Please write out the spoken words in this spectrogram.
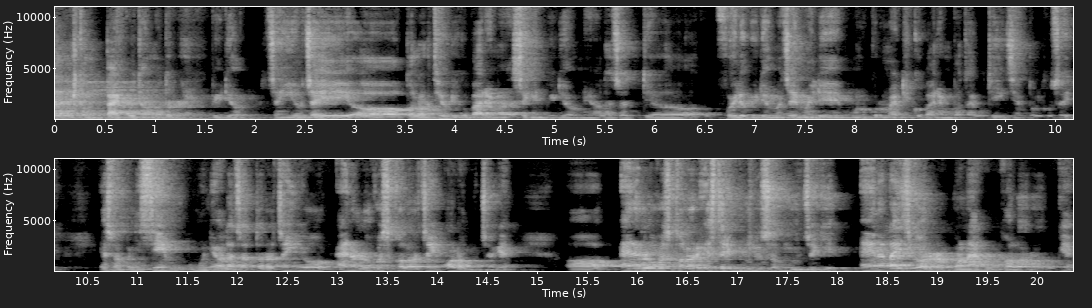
welcome back with another video चाहिँ यो चाहिँ कलर थ्योरीको बारेमा सेकेन्ड भिडियो हुनेवाला छ। त्यो पहिलो भिडियोमा चाहिँ मैले मोनोक्रोमेटिकको बारेमा बताएको थिएँ इक्जाम्पलको चाहिँ। यसमा पनि सेम हुनेवाला छ तर चाहिँ यो एनालोगस कलर चाहिँ अलग हुन्छ क्या। एनालोगस कलर यसरी बुझ्नु सक्नुहुन्छ कि एनालाइज गरेर बनाएको कलरहरू क्या।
